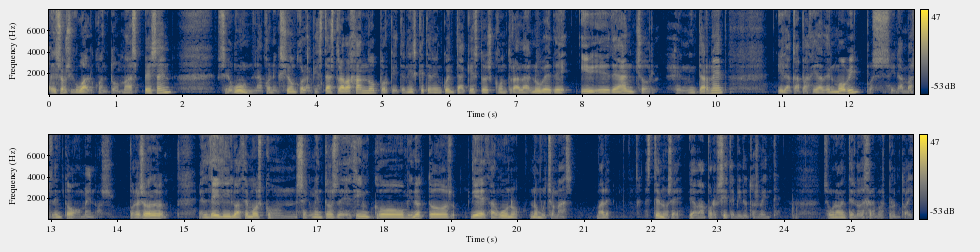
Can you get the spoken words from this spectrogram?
Eso es igual, cuanto más pesen, según la conexión con la que estás trabajando, porque tenéis que tener en cuenta que esto es contra la nube de, de Anchor en Internet y la capacidad del móvil, pues irá más lento o menos. Por eso el daily lo hacemos con segmentos de 5 minutos, 10, alguno, no mucho más, ¿vale? Este no sé, ya va por 7 minutos 20. Seguramente lo dejaremos pronto ahí.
